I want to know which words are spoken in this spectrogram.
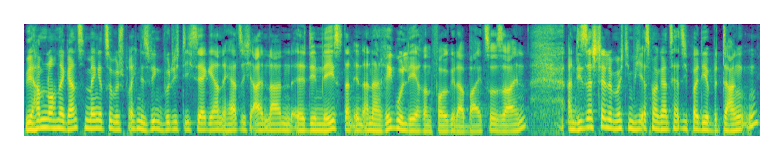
wir haben noch eine ganze Menge zu besprechen, deswegen würde ich dich sehr gerne herzlich einladen, äh, demnächst dann in einer regulären Folge dabei zu sein. An dieser Stelle möchte ich mich erstmal ganz herzlich bei dir bedanken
